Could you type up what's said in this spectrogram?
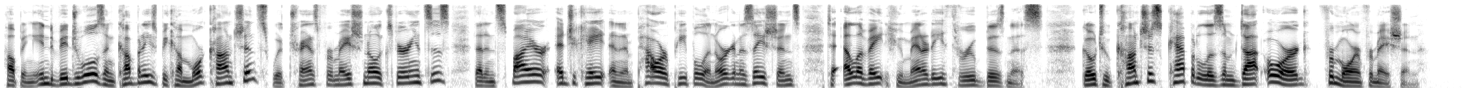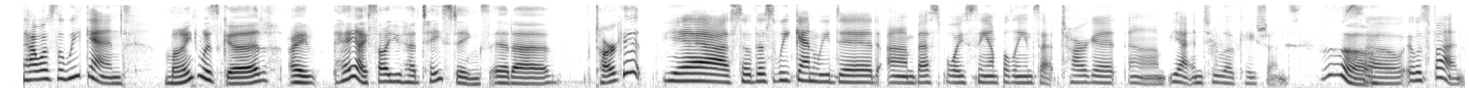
helping individuals and companies become more conscious with transformational experiences that inspire, educate, and empower people and organizations to elevate humanity through business. Go to consciouscapitalism.org for more information. How was the weekend? Mine was good. I hey, I saw you had tastings at uh, Target. Yeah, so this weekend we did um, Best Boy samplings at Target. Um, yeah, in two locations. Oh. So it was fun.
